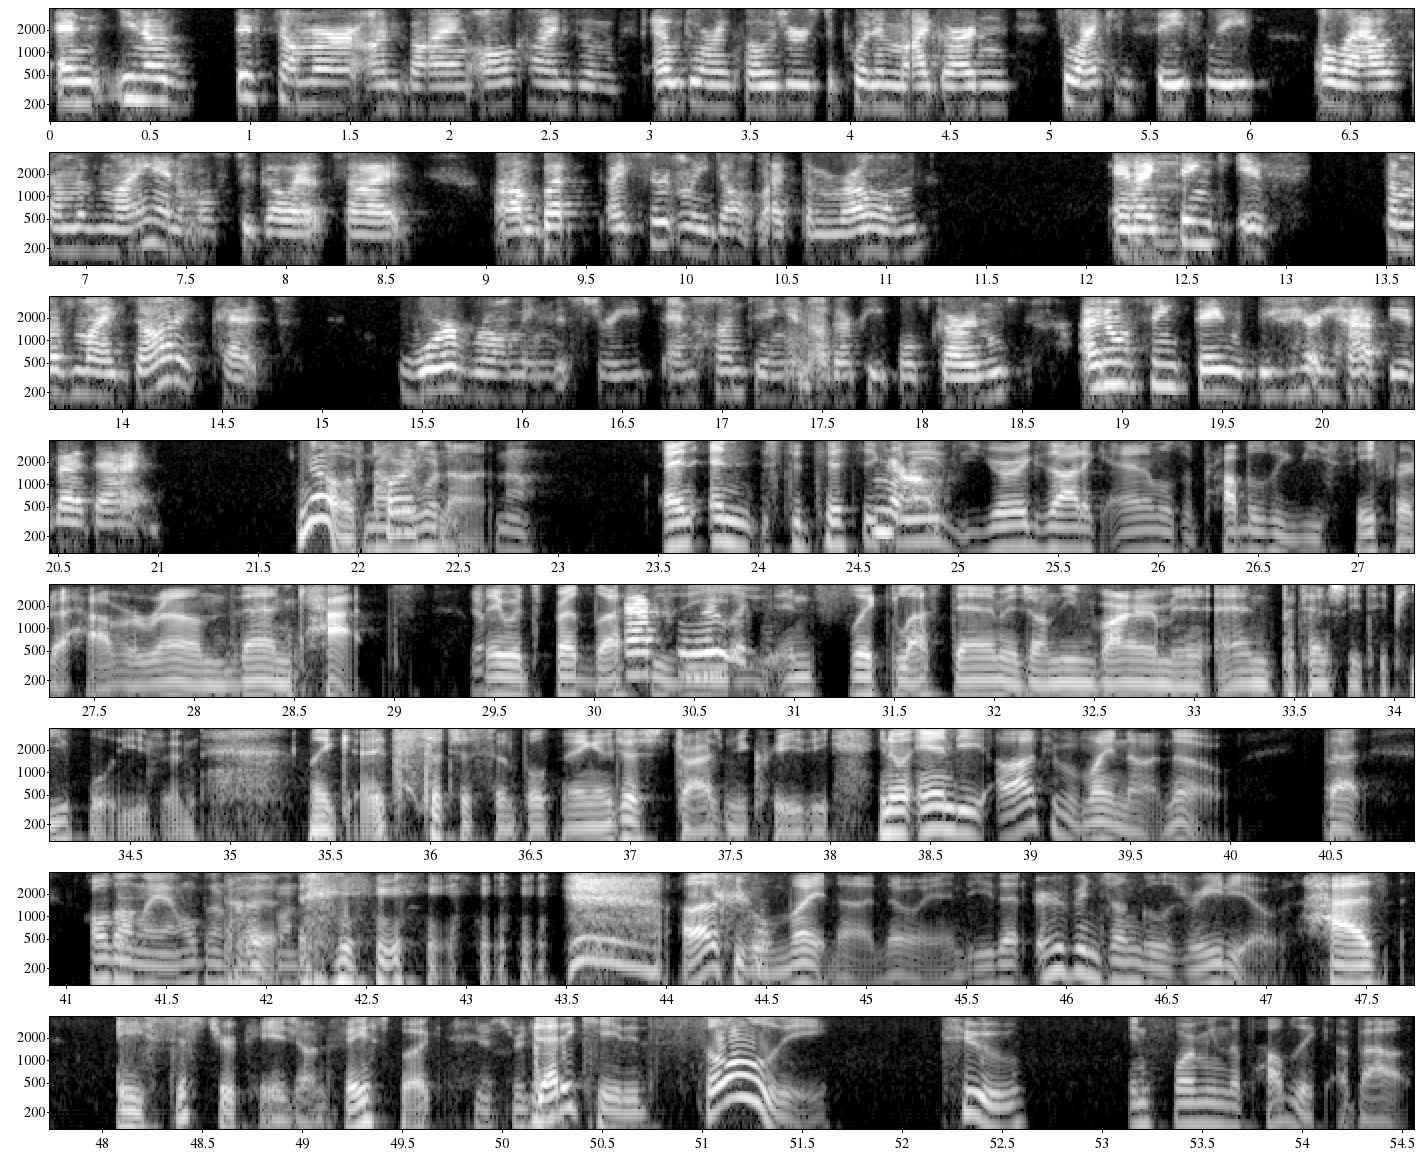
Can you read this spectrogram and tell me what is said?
And you know, this summer I'm buying all kinds of outdoor enclosures to put in my garden so I can safely allow some of my animals to go outside. Um, but I certainly don't let them roam. And Mhm. I think if some of my exotic pets were roaming the streets and hunting in other people's gardens, I don't think they would be very happy about that. No, of No, course wouldn't. not. No. And and statistically, No. your exotic animals would probably be safer to have around than cats. Yep. They would spread less Absolutely. disease, inflict less damage on the environment, and potentially to people even. Like it's such a simple thing, and it just drives me crazy. You know, Andy, a lot of people might not know that. Hold on, Leanne. Hold on for this one. a lot of people might not know, Andy, that Urban Jungles Radio has a sister page on Facebook Yes, dedicated solely to informing the public about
